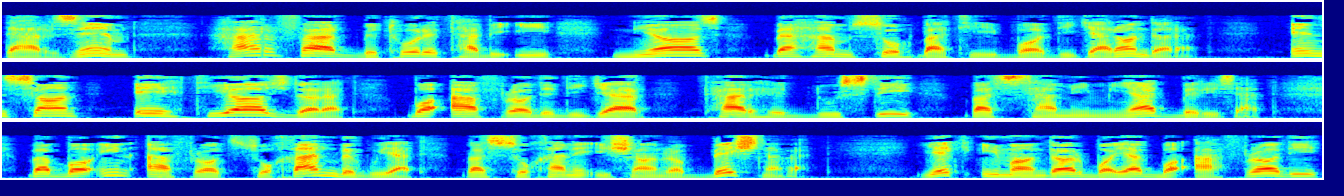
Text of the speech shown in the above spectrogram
در ضمن هر فرد به طور طبیعی نیاز به هم صحبتی با دیگران دارد. انسان احتیاج دارد با افراد دیگر طرح دوستی و صمیمیت بریزد و با این افراد سخن بگوید و سخن ایشان را بشنود. یک ایماندار باید با افرادی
